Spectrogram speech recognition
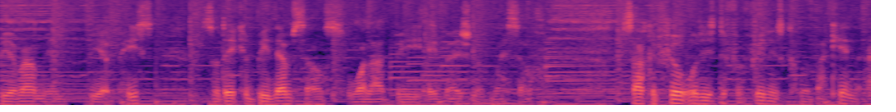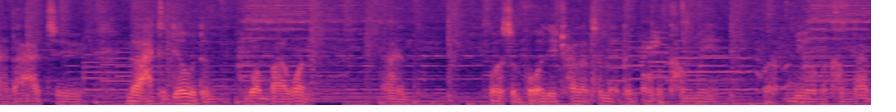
be around me and be at peace so they can be themselves while I'd be a version of myself. So I could feel all these different feelings coming back in and I had to you know, I had to deal with them one by one and most importantly try not to let them overcome me but me overcome them.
